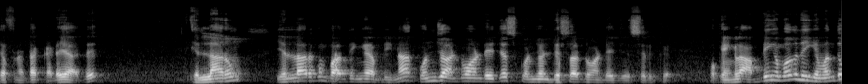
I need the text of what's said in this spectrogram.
டெஃபினட்டாக கிடையாது. எல்லாரும் எல்லாருக்கும் பார்த்தீங்க அப்படின்னா கொஞ்சம் அட்வான்டேஜஸ் கொஞ்சம் டிஸ்அட்வான்டேஜஸ் இருக்குது ஓகேங்களா? அப்படிங்கும்போது நீங்கள் வந்து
